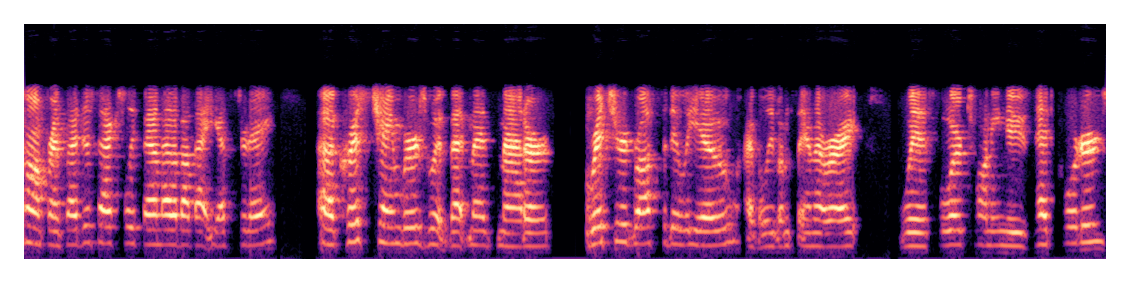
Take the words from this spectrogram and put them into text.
conference. I just actually found out about that yesterday. Uh, Chris Chambers with Vet Meds Matter, Richard Rossadilio, I believe I'm saying that right, with 420 News headquarters,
